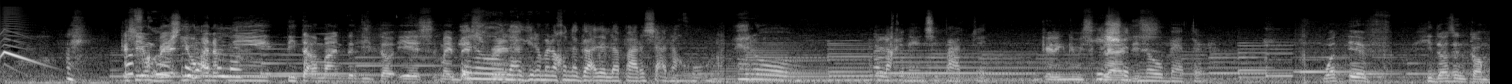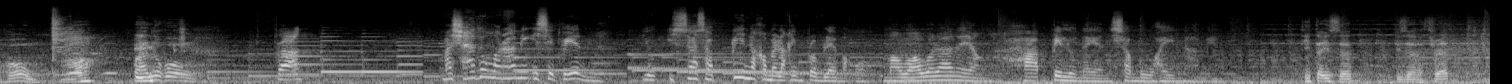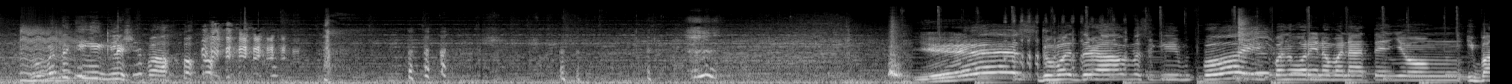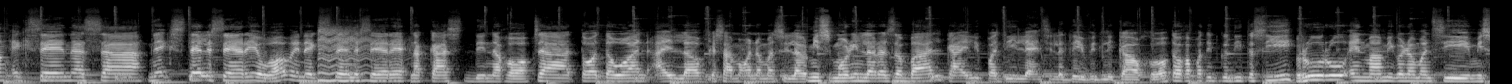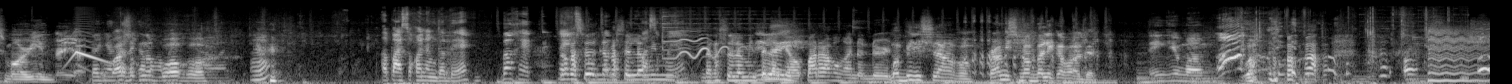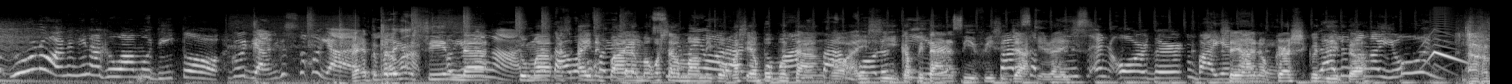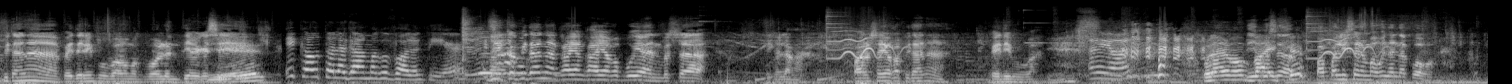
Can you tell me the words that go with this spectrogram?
Kasi yung, course, yung anak nag-aalala. ni Tita Amanda dito is my best Pero friend. lagi naman ako nag-aalala para sa anak ko. Pero malaki na yun si Patrick. Ang Galing ni Miss He should Gladys. know better. What if he doesn't come home? Oh? Paano kung... Frank, masyadong maraming isipin. Yung isa sa pinakamalaking problema ko, mawawala na yung hapilo na yan sa buhay namin. Tita, is that, is that a threat? Oh, ba't naging-English pa ako? Yes! Dumadrama si Kim Poy! Panoorin naman natin yung ibang eksena sa next teleserye. Wow, may next teleserye. Nakast din ako sa Toda One I Love. Kasama ko naman sila Miss Maureen Larazabal, Kylie Padilla, and sila David Licauco. Ito kapatid ko dito si Ruru and mami ko naman si Miss Maureen. Pasok na po ako. Papasok ka ng gabi? Bakit? Nakasal, nakasalamin, nakasalamin talaga ako. Para akong ano, nerd. Mabilis lang ako. Promise, babalik ako agad. Thank you, ma'am. Bruno, anong ginagawa mo dito? Good yan, gusto ko yan. Ay, ito pala yung scene Oh, na na tumakas ay nagpaalam ako sa mami ko kasi ang pupuntahan ko ay si Kapitana TV, si para Jackie sa Rice. peace and order ng bayan Siya yung natin. ano, crush ko Lalo dito. na ngayon. Ah, Kapitana, pwede rin po ba ako mag-volunteer kasi... Yes. Ikaw talaga mag-volunteer? Hindi, Kapitana, kayang-kaya ko po yan. Basta Teka lang ah. Para sa'yo, Kapitana. Pwede mo ba? Ano yun? Wala namang Di ba sa, bicep. papalisa na mauna na po ako.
